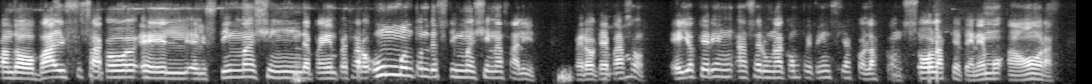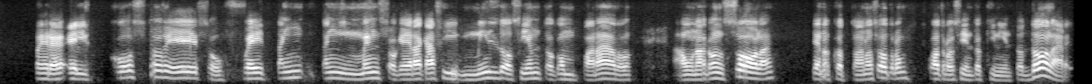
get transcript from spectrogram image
Cuando Valve sacó el, el, Steam Machine, después empezaron un montón de Steam Machine a salir. Pero ¿qué pasó? Ellos querían hacer una competencia con las consolas que tenemos ahora. Pero el costo de eso fue tan, tan inmenso que era casi 1200 comparado a una consola que nos costó a nosotros 400, 500 dólares.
